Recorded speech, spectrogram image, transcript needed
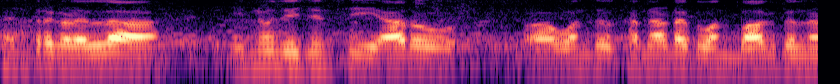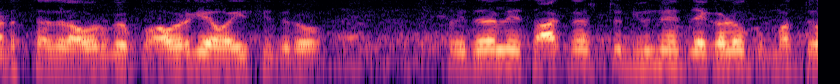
ಸೆಂಟರ್ಗಳೆಲ್ಲ ಇನ್ನೊಂದು ಏಜೆನ್ಸಿ ಯಾರು ಒಂದು ಕರ್ನಾಟಕದ ಒಂದು ಭಾಗದಲ್ಲಿ ನಡೆಸ್ತಾ ಇದ್ರು, ಅವ್ರಿಗೂ ಅವ್ರಿಗೆ ವಹಿಸಿದರು. ಸೊ ಇದರಲ್ಲಿ ಸಾಕಷ್ಟು ನ್ಯೂನತೆಗಳು ಮತ್ತು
